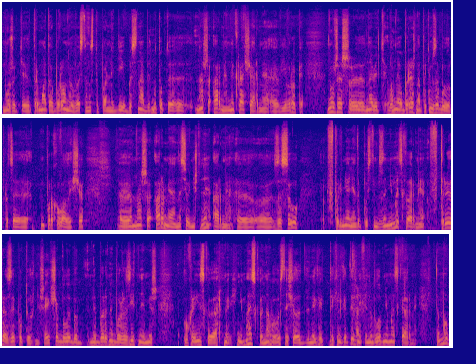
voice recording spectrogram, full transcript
можуть е, тримати оборону, вести наступальні дії без снабі. Ну тобто, е, наша армія найкраща армія е, в Європі. Ну вже ж е, навіть вони обережно, а потім забули про це. е, Порахували, що е, наша армія на сьогоднішній день армія е, е, ЗСУ в порівнянні, допустимо, з німецькою армією в три рази потужніше. Якщо були б не борни боже зіткнення між українською армією і німецькою, нам би вистачило декілька тижнів і не було б німецької армії. Тому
